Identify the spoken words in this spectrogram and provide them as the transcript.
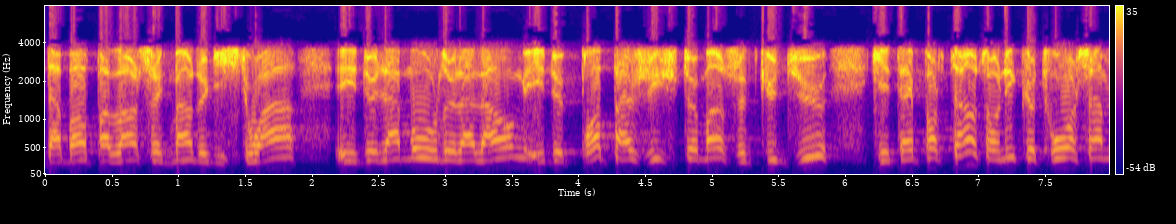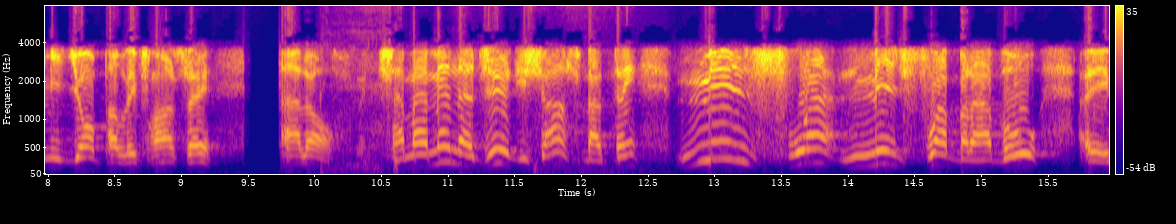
d'abord par l'enseignement de l'histoire et de l'amour de la langue et de propager justement cette culture qui est importante. On n'est que 300 millions par les Français. Alors, ça m'amène à dire, Richard, ce matin, mille fois, mille fois bravo, et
